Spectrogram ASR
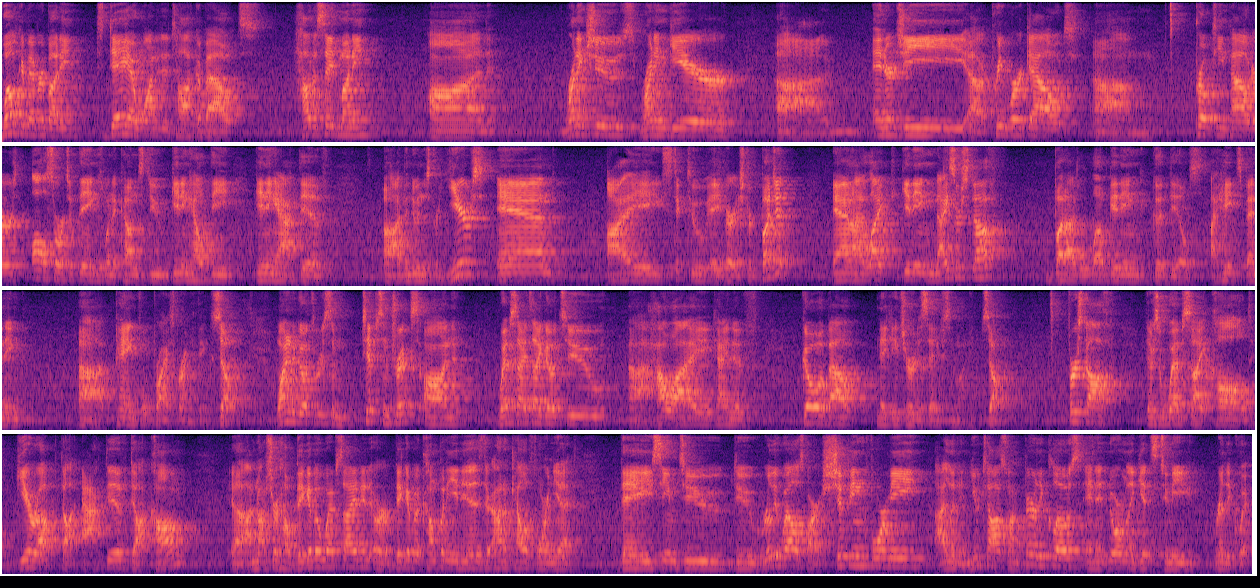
Welcome everybody. Today I wanted to talk about how to save money on running shoes, running gear, uh, energy, uh, pre-workout, um, protein powders, all sorts of things when it comes to getting healthy, getting active. Uh, I've been doing this for years and I stick to a very strict budget and I like getting nicer stuff, but I love getting good deals. I hate spending, uh, paying full price for anything. So, wanted to go through some tips and tricks on websites I go to, uh, how I kind of go about making sure to save some money. So, first off, there's a website called gearup.active.com. Uh, I'm not sure how big of a website it, or big of a company it is. They're out of California. They seem to do really well as far as shipping for me. I live in Utah, so I'm fairly close, and it normally gets to me really quick.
